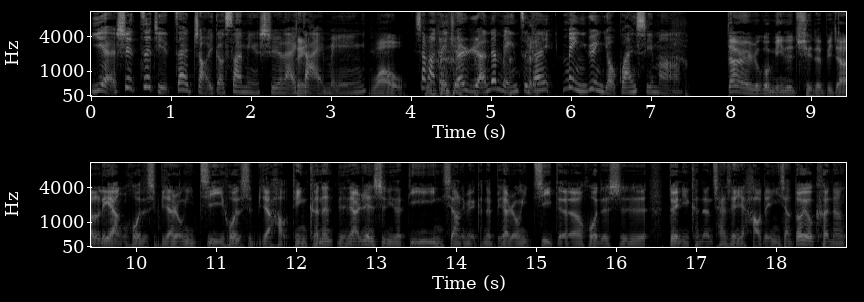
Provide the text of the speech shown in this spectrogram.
也是自己再找一个算命师来改名。哇哦！下巴哥，你觉得人的名字跟命运有关系吗？当然，如果名字取得比较亮，或者是比较容易记，或者是比较好听，可能人家认识你的第一印象里面，可能比较容易记得，或者是对你可能产生一些好的印象，都有可能。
